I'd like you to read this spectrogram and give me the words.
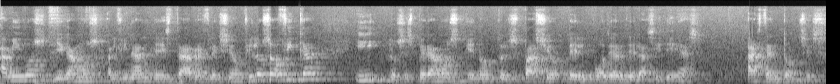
amigos, llegamos al final de esta reflexión filosófica y los esperamos en otro espacio del poder de las ideas. Hasta entonces.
